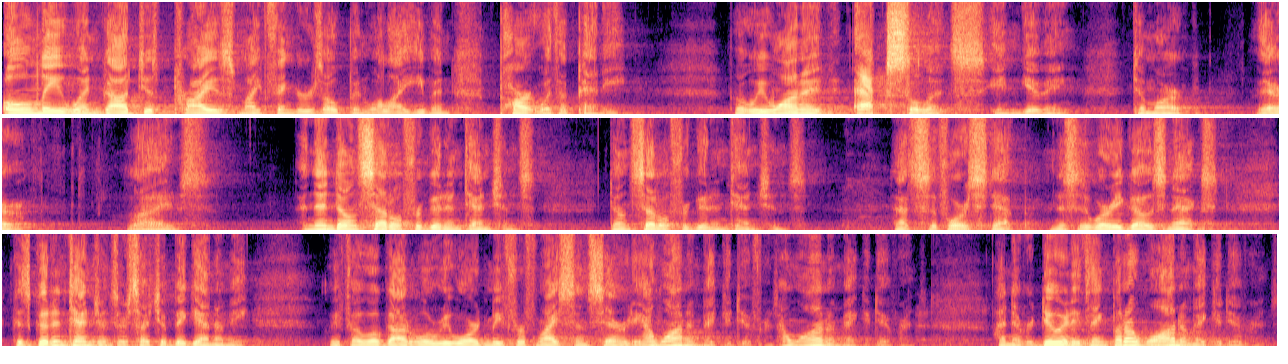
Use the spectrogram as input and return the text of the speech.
only when God just pries my fingers open will I even part with a penny. But we wanted excellence in giving to mark their lives. And then don't settle for good intentions. Don't settle for good intentions. That's the fourth step. And this is where he goes next. Because good intentions are such a big enemy. We feel, well, God will reward me for my sincerity. I want to make a difference. I want to make a difference. I never do anything, but I want to make a difference.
